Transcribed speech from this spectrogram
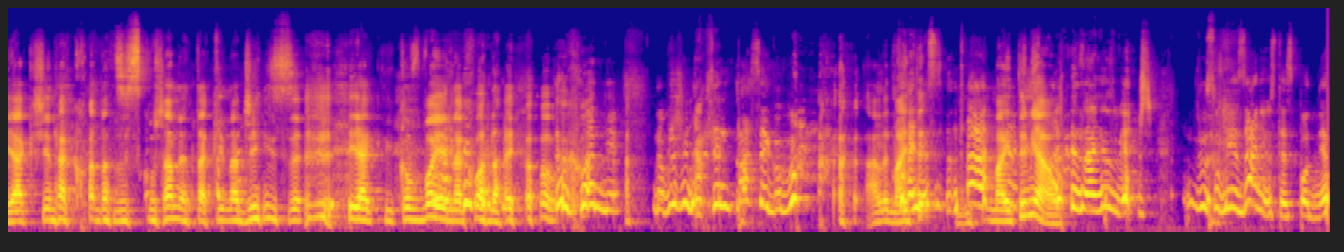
jak się nakłada ze skórzane takie na dżinsy, jak kowboje nakładają. Dokładnie. Dobrze, że miał ten pasek ogólnie. Ale majty, Zaniósł- tak. majty miał. Zaniósł, wiesz, dosłownie zaniósł te spodnie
